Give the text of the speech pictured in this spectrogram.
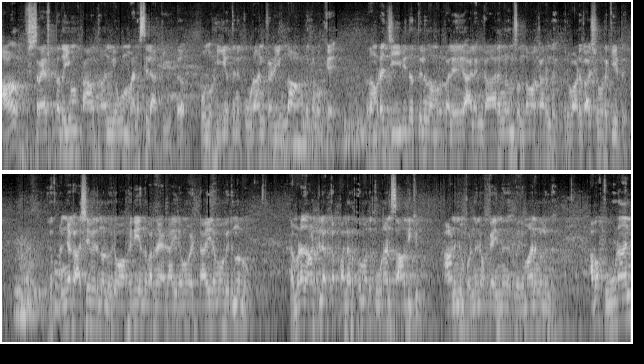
ആ ശ്രേഷ്ഠതയും പ്രാധാന്യവും മനസ്സിലാക്കിയിട്ട് ഒന്നുഹീയത്തിന് കൂടാൻ കഴിയുന്ന ആളുകളൊക്കെ നമ്മുടെ ജീവിതത്തിൽ നമ്മൾ പല അലങ്കാരങ്ങളും സ്വന്തമാക്കാറുണ്ട്. ഒരുപാട് കാശ് മുടക്കിയിട്ട്. ഇത് കുറഞ്ഞ കാശേ വരുന്നുള്ളൂ. ഒരു ഓഹരി എന്ന് പറഞ്ഞാൽ ഏഴായിരമോ എട്ടായിരമോ വരുന്നുള്ളൂ. നമ്മുടെ നാട്ടിലൊക്കെ പലർക്കും അത് കൂടാൻ സാധിക്കും. ആണിനും പെണ്ണിനും ഒക്കെ ഇന്ന് വരുമാനങ്ങളുണ്ട്. അവ കൂടാൻ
